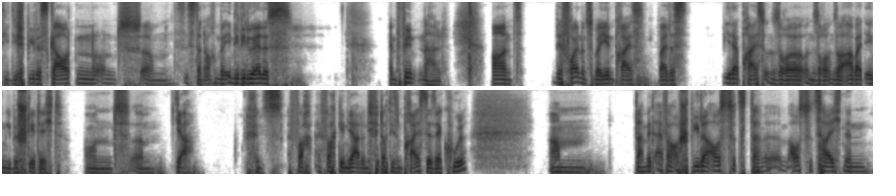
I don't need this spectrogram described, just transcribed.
die die Spiele scouten und ähm, es ist dann auch immer individuelles Empfinden halt. Und wir freuen uns über jeden Preis, weil das jeder Preis unsere unsere unsere Arbeit irgendwie bestätigt. Und ähm, ja, ich finde es einfach einfach genial und ich finde auch diesen Preis sehr sehr cool. Ähm, damit einfach auch Spieler auszuze auszuzeichnen,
